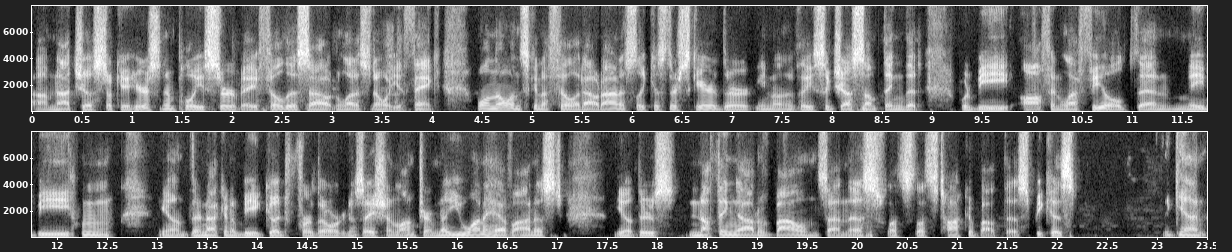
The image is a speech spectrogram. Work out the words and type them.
um, not just okay here's an employee survey. Fill this out and let us know what you think. Well no one's going to fill it out honestly because they're scared. They're you know if they suggest something that would be off in left field then maybe hmm you know they're not going to be good for the organization long term. No you want to have honest you know there's nothing out of bounds on this. Let's let's talk about this because again,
